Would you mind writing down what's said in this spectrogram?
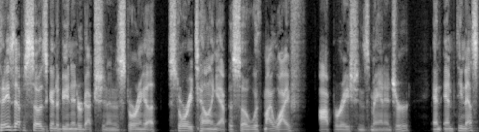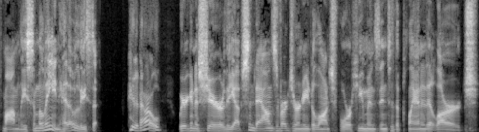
Today's episode is going to be an introduction and a, story, a storytelling episode with my wife, operations manager, and empty nest mom, Lisa Moline. Hello, Lisa. Hello. We're going to share the ups and downs of our journey to launch four humans into the planet at large.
